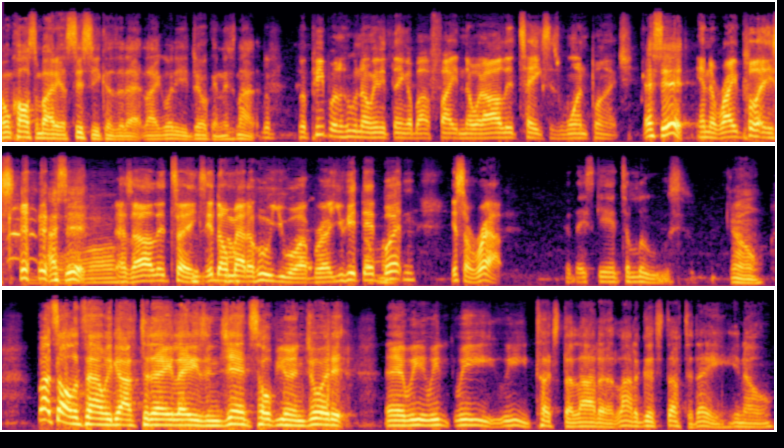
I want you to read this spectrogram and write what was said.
don't call somebody a sissy because of that. Like, what are you joking? It's not. But, but people who know anything about fighting know it. All it takes is one punch That's it. in the right place. That's it. That's all it takes. It don't matter who you are, bro. You hit that uh-uh. button, it's a wrap. Cause they scared to lose. You know, that's all the time we got today, ladies and gents. Hope you enjoyed it. And we we we we touched a lot of a lot of good stuff today. You know,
